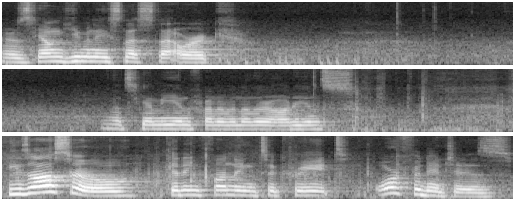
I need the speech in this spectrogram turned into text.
There's Young Humanistas Network, that's Yemi in front of another audience. He's also getting funding to create orphanages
